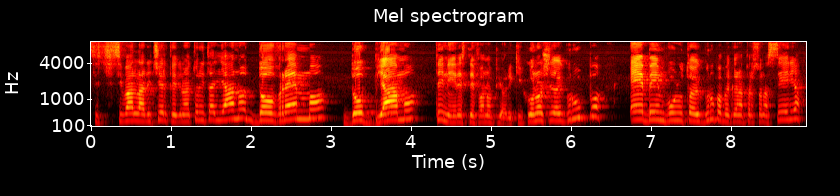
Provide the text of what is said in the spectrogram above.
se si va alla ricerca di un attore italiano, dovremmo, dobbiamo tenere Stefano Pioli. Chi conosce il gruppo è ben voluto dal gruppo perché è una persona seria,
